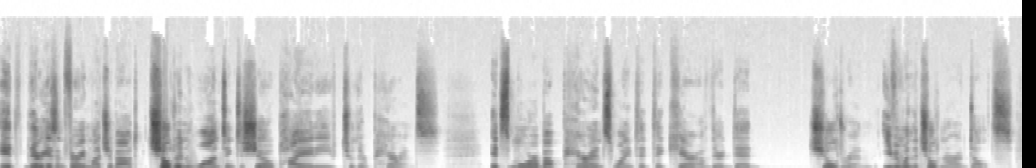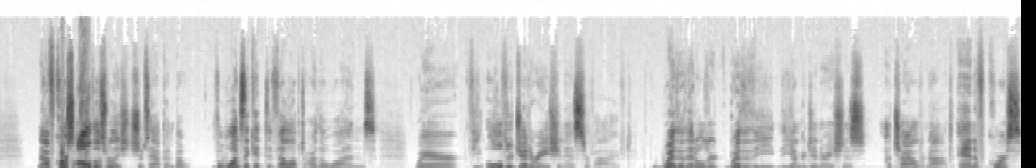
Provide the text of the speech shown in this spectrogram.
it there isn't very much about children wanting to show piety to their parents. It's more about parents wanting to take care of their dead children even when the children are adults now of course all those relationships happen but the ones that get developed are the ones where the older generation has survived whether that older whether the the younger generation is a child or not. And of course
